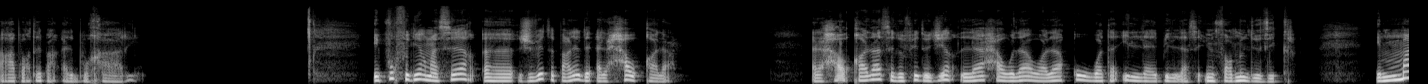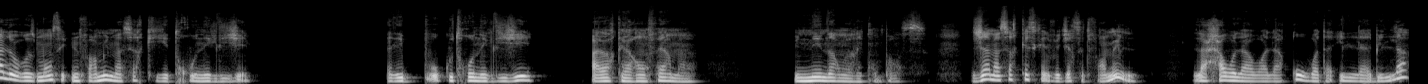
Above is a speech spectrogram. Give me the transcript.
Rapporté par Al-Bukhari. Et pour finir, ma sœur, euh, je vais te parler de Al-Hawqala. Al-Hawqala, c'est le fait de dire La hawla wa la quwwata illa. C'est une formule de zikr. Et malheureusement, c'est une formule, ma sœur, qui est trop négligée. Elle est beaucoup trop négligée, alors qu'elle renferme une énorme récompense. Déjà, ma sœur, qu'est-ce qu'elle veut dire cette formule? La hawla wa la quwwata illa billah.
